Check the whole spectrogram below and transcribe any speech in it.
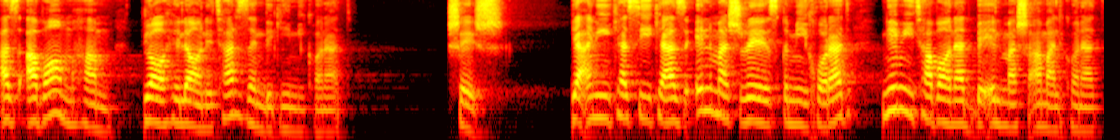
از عوام هم جاهلانه تر زندگی می کند شش یعنی کسی که از علمش رزق می‌خورد نمی‌تواند به علمش عمل کند.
